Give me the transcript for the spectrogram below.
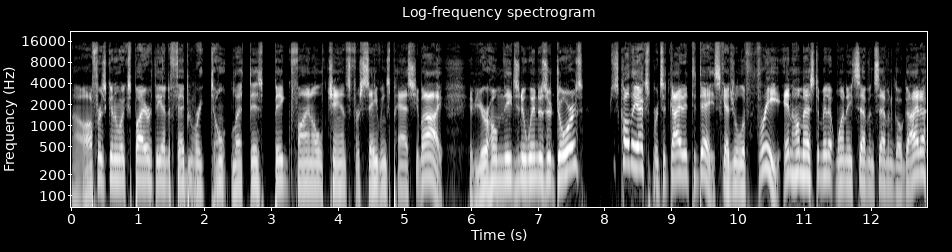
Uh, offer is going to expire at the end of February. Don't let this big final chance for savings pass you by. If your home needs new windows or doors, just call the experts at Guida today. Schedule a free in-home estimate at 1-877-GO-GUIDA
